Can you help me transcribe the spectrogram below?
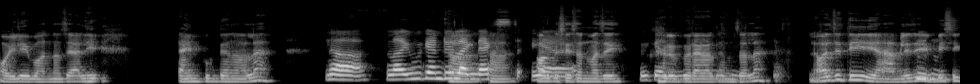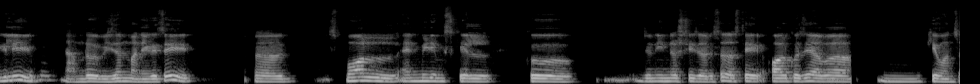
अहिले भन्न चाहिँ अलि टाइम पुग्दैन होला अर्को सेसनमा चाहिँ कुरा गर्दा हुन्छ. होला अहिले चाहिँ त्यही हामीले चाहिँ. बेसिकली. हाम्रो भिजन भनेको चाहिँ स्मल एन्ड मिडियम स्केलको जुन इन्डस्ट्रिजहरू छ जस्तै अर्को चाहिँ अब के भन्छ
